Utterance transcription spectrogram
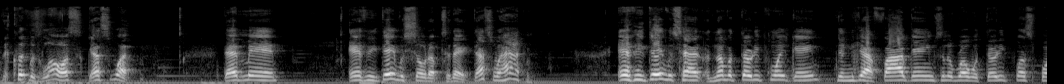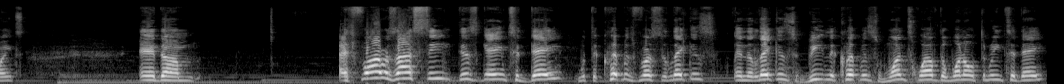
The Clippers lost. Guess what? That man, Anthony Davis, showed up today. That's what happened. Anthony Davis had a number 30 point game. Then he got five games in a row with 30 plus points. And um, as far as I see this game today with the Clippers versus the Lakers, and the Lakers beating the Clippers 112 to 103 today.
